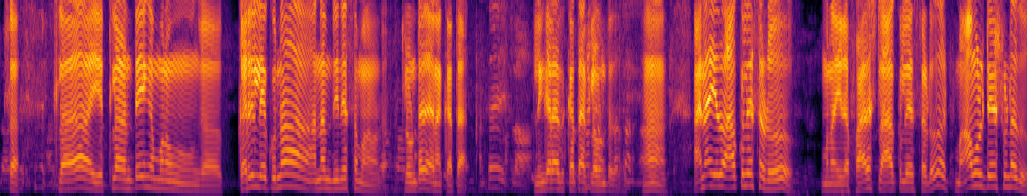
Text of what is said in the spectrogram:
ఇట్లా ఇట్లా ఎట్లా అంటే ఇంకా మనం ఇంకా కర్రీ లేకున్నా అన్నం తినేస్తాం అనమాట అట్లా ఉంటుంది ఆయన కథ. లింగరాజు కథ అట్లా ఉంటుంది. ఆయన ఏదో ఆకులు వేస్తాడు. మన ఇక్కడ ఫారెస్ట్లో ఆకులు వేస్తాడు. మామూలు టేస్ట్ ఉండదు.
